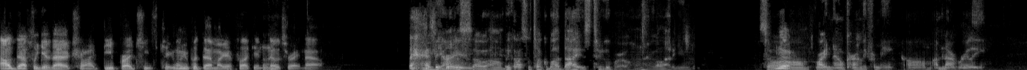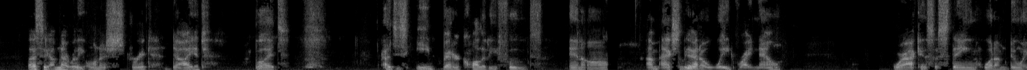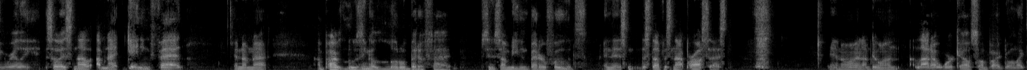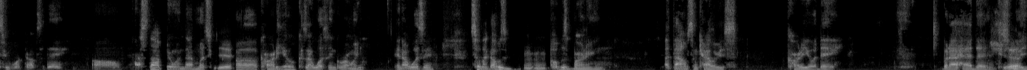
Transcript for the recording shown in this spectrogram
I'll definitely give that a try. Deep fried cheesecake. Let me put that in my fucking notes right now. That's be crazy. honest. So um, we can also talk about diets too, bro. I'm not gonna lie to you. So yeah. um, right now, currently for me, um, I'm not really. Let's say I'm not really on a strict diet, but I just eat better quality foods, and um, I'm actually yeah. at a weight right now where I can sustain what I'm doing really. So it's not I'm not gaining fat, and I'm not I'm probably losing a little bit of fat since I'm eating better foods and this the stuff is not processed. You know, and I'm doing a lot of workouts, so I'm probably doing like two workouts a day. Um, I stopped doing that much yeah. uh, cardio because I wasn't growing, and I wasn't. So like I was, mm-hmm. I was burning a thousand calories cardio a day, but I had to because you know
